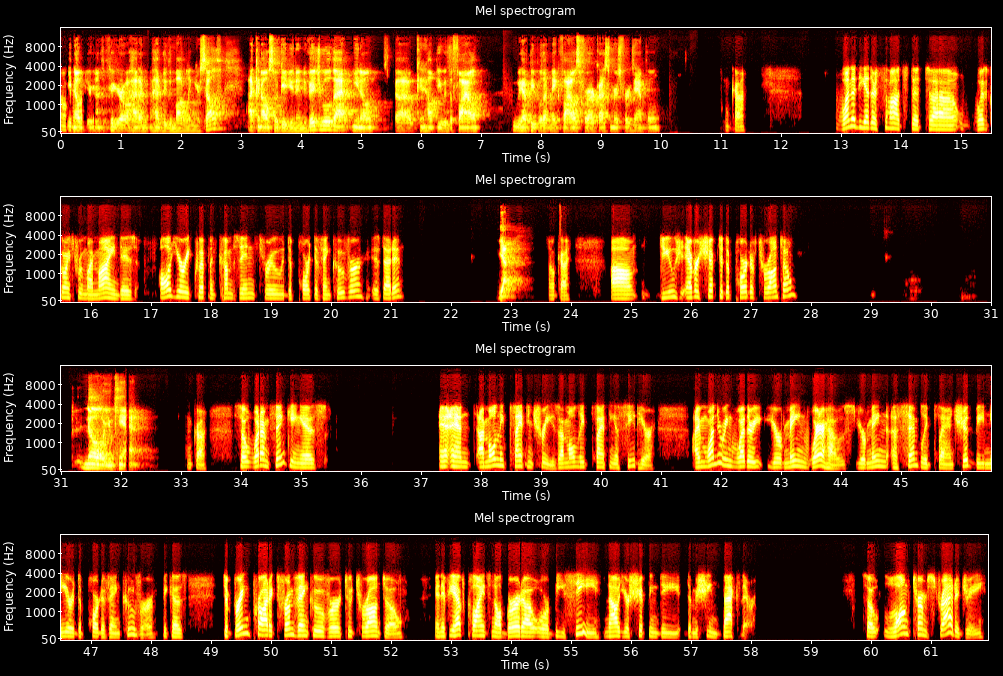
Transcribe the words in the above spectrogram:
okay. You know, but you're going to have to figure out how to how to do the modeling yourself. I can also give you an individual that you know uh, can help you with the file. We have people that make files for our customers, for example. Okay. One of the other thoughts that uh, was going through my mind is all your equipment comes in through the port of Vancouver. Is that it? Yeah, Okay. Um, do you ever ship to the port of Toronto? no, you can't. Okay. So what I'm thinking is, and, and I'm only planting trees. I'm only planting a seed here. I'm wondering whether your main warehouse, your main assembly plant should be near the port of Vancouver because to bring product from Vancouver to Toronto, and if you have clients in Alberta or BC, now you're shipping the, the machine back there. So long-term strategy,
